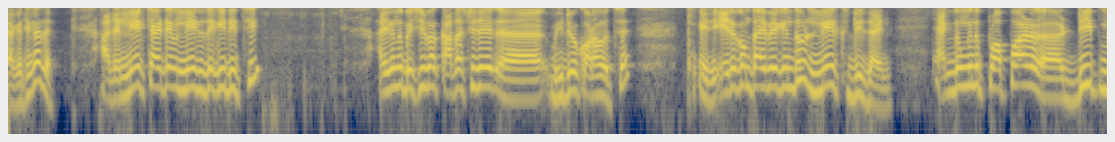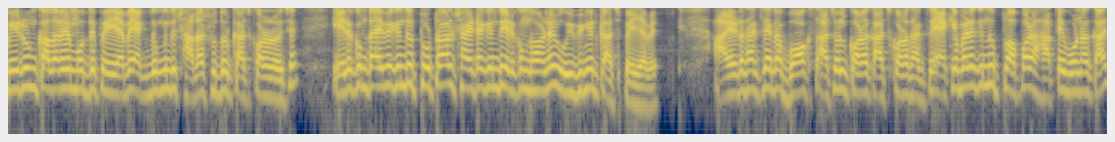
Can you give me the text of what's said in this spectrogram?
লাগে, ঠিক আছে? আচ্ছা নেক্সট আইটেম নেক্সট দেখিয়ে দিচ্ছি। আজ কিন্তু বেশিরভাগ কাঁথা স্টিচের ভিডিও করা হচ্ছে। এই যে, এরকম টাইপের কিন্তু নেক্সট ডিজাইন একদম কিন্তু প্রপার ডিপ মেরুন কালারের মধ্যে পেয়ে যাবে, একদম কিন্তু সাদা সুতোর কাজ করা রয়েছে। এরকম টাইপের কিন্তু টোটাল শাড়িটা কিন্তু এরকম ধরনের উইভিংয়ের কাজ পেয়ে যাবে। আর এটা থাকছে একটা বক্স আঁচল করা, কাজ করা থাকছে। একেবারে কিন্তু প্রপার হাতে বোনা কাজ,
